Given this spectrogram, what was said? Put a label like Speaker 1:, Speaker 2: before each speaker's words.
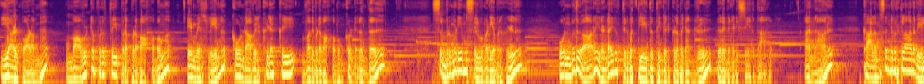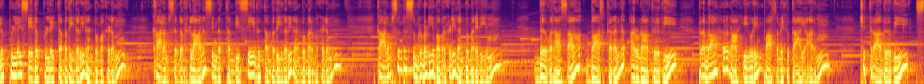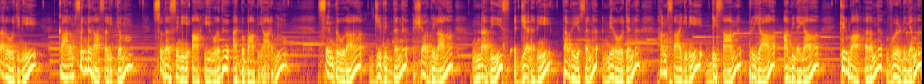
Speaker 1: யாழ்ப்பாணம் மாவட்டபுரத்தை பிறப்பிடமாகவும் எம்எஸ்லின் கோண்டாவில் கிழக்கை வதிவிடமாகவும் கொண்டிருந்த சுப்பிரமணியம் செல்வமணி அவர்கள் ஒன்பது ஆறு இரண்டாயிரத்தி இருபத்தி ஐந்து திங்கட்கிழமை அன்று இறைவனடி சேர்ந்தார். அன்னார் காலம் சென்றவர்களான வேலுப்பிள்ளை சேது பிள்ளை தம்பதியினரின் அன்பு மகளும் காலம் சென்றவர்களான சின்னத்தம்பி சேது தம்பதியினரின் அன்பு மருமகளும் காலம் சென்ற சுப்பிரமணியம் அவர்களின் அன்பு மனைவியும் தேவராசா பாஸ்கரன் அருணாதேவி பிரபாகரன் ஆகியோரின் பாசமிகு தாயாரும் சித்ராதேவி சரோஜினி காலம் சென்ற ராசலிங்கம் சுதர்சினி ஆகியோரது அன்பு மாமியாரும் செந்தூரா ஜிவிந்தன் ஷர்மிளா நதீஸ் ஜனனி தபயசன் நிரோஜன் ஹம்சாயினி டிசான் பிரியா அபிநயா கிருபாகரன் வேணுயன்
